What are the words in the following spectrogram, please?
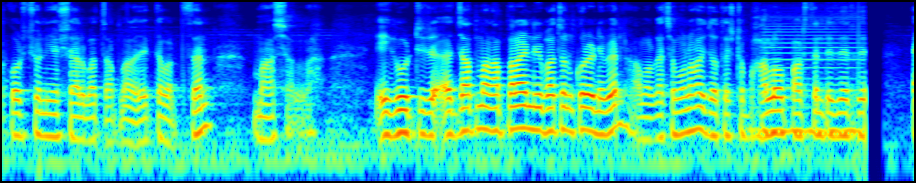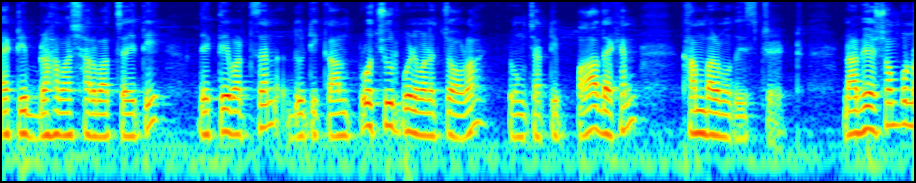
আকর্ষণীয় সার বাচ্চা আপনারা দেখতে পাচ্ছেন। মাশাল্লাহ এই গরুটির জাতমান আপনারাই নির্বাচন করে নেবেন। আমার কাছে মনে হয় যথেষ্ট ভালো পার্সেন্টেজের একটি ব্রাহ্মা সার বাচ্চা এটি। দেখতেই পাচ্ছেন, দুইটি কান প্রচুর পরিমাণে চওড়া এবং চারটি পা দেখেন খাম্বার মতো স্ট্রেট নাভি সম্পূর্ণ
